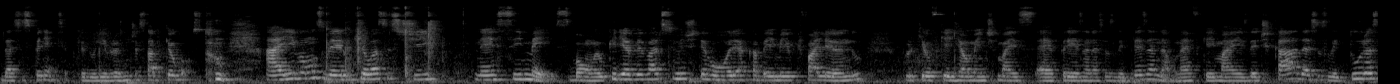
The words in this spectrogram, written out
dessa experiência, porque do livro a gente já sabe que eu gosto. Aí vamos ver o que eu assisti nesse mês. Bom, eu queria ver vários filmes de terror e acabei meio que falhando, porque eu fiquei realmente mais é, presa nessas presa não, né? Fiquei mais dedicada a essas leituras,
